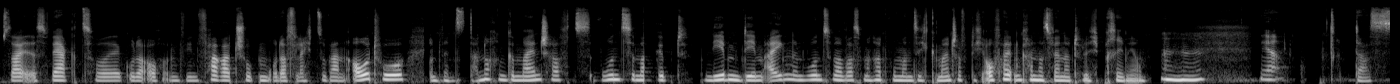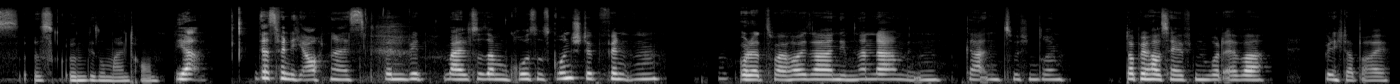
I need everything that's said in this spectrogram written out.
sei es Werkzeug oder auch irgendwie ein Fahrradschuppen oder vielleicht sogar ein Auto. Und wenn es dann noch ein Gemeinschaftswohnzimmer gibt, neben dem eigenen Wohnzimmer, was man hat, wo man sich gemeinschaftlich aufhalten kann, das wäre natürlich Premium. Mhm. Ja. Das ist irgendwie so mein Traum. Ja, das finde ich auch nice. Wenn wir mal zusammen ein großes Grundstück finden, oder zwei Häuser nebeneinander mit einem Garten zwischendrin. Doppelhaushälften, whatever. Bin ich dabei.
